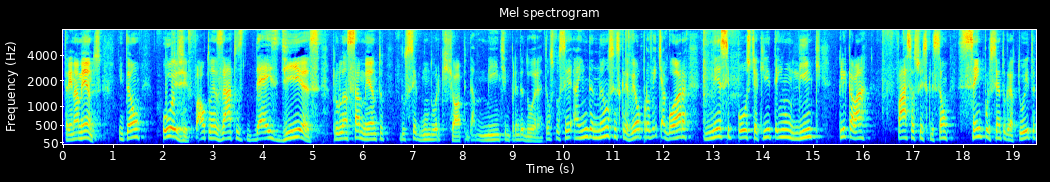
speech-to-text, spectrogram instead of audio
treinamentos. Então, hoje faltam exatos 10 dias para o lançamento do segundo workshop da Mente Empreendedora. Então, se você ainda não se inscreveu, aproveite agora. Nesse post aqui tem um link, clica lá, faça a sua inscrição 100% gratuita.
